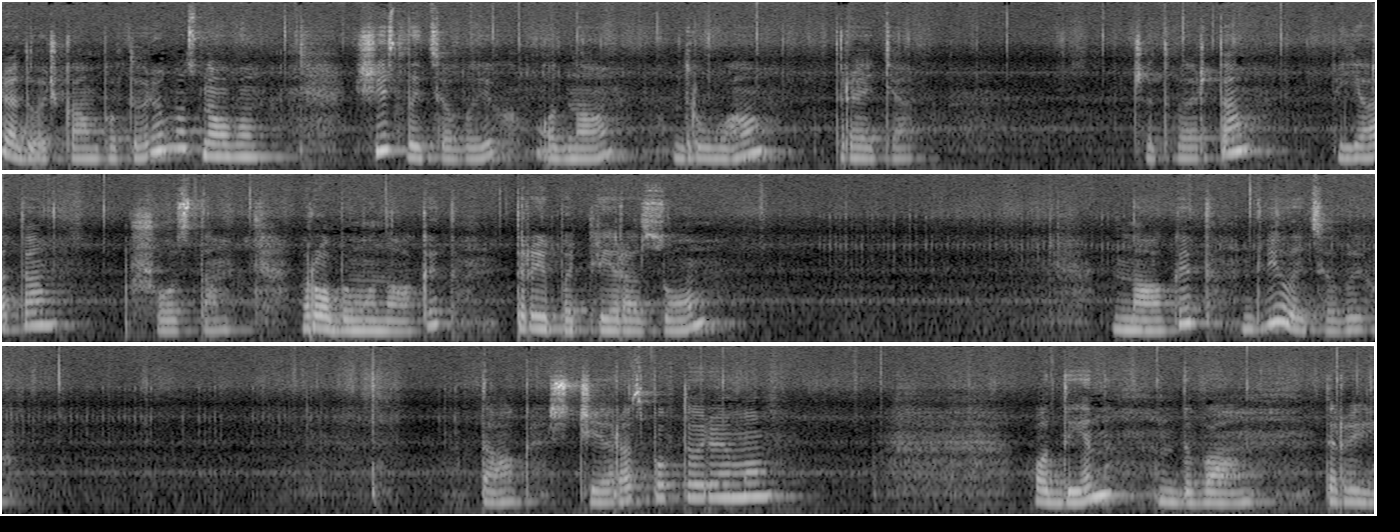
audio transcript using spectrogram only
рядочка. Повторюємо знову. 6 лицьових, 1, 2, 3, 4, 5, 6. Робимо накид, 3 петлі разом, накид, 2 лицьових. Так, ще раз повторюємо. 1, 2, 3,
